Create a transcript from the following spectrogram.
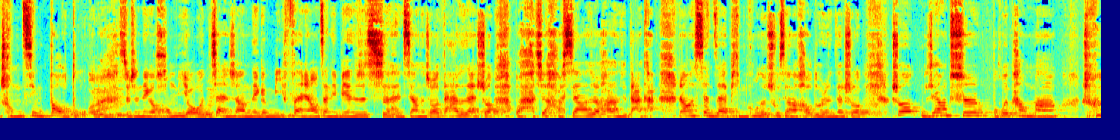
重庆爆肚，就是那个红油蘸上那个米饭，然后在那边就是吃的很香的时候，大家都在说哇，这好香，就好想去打卡。然后现在凭空的出现了好多人在说说你这样吃不会胖吗？说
